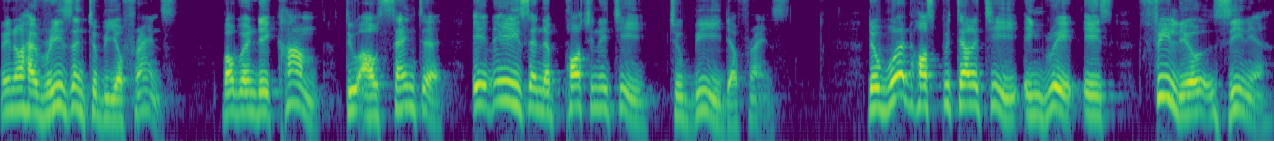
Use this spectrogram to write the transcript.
you know, have reason to be your friends. But when they come to our center, it is an opportunity to be their friends. The word hospitality in Greek is philoxenia.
